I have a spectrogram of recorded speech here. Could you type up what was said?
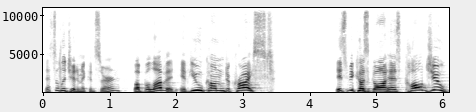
That's a legitimate concern. But, beloved, if you come to Christ, it's because God has called you.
